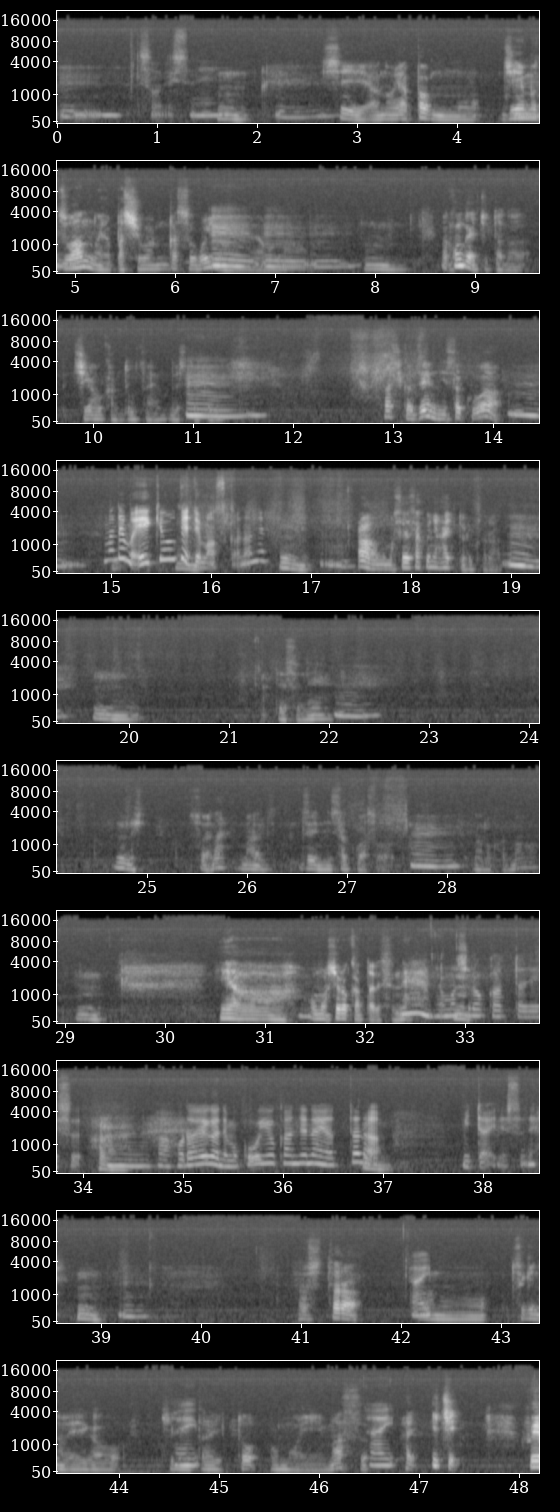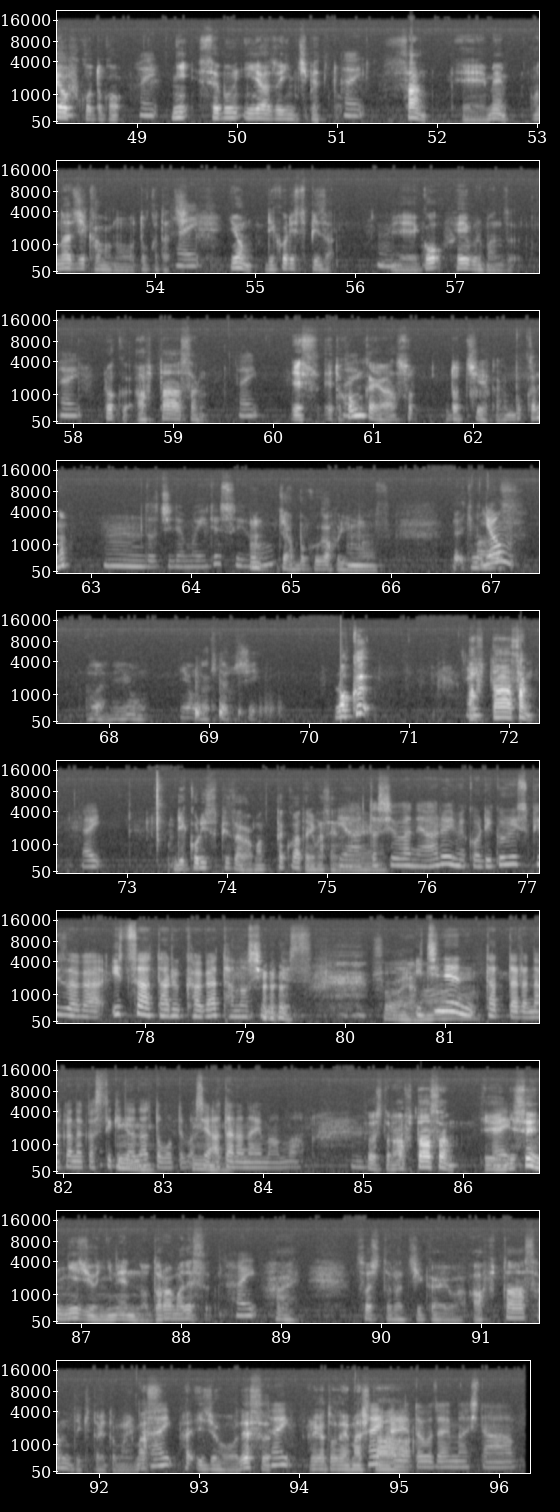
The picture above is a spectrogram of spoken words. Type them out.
んそうですね、うん。うん。しあのやっぱもうジェームズ・ワンのやっぱ手腕がすごいのよね、うんうんうんまあ、今回ちょっとあの違う監督さんでしたうけど、ん。確か全2作は、うん。まあでも影響を受けてますからね。うん、ああの制作に入ってるから。うん。うん。ですね。うん。うん。そうやな。まあ全2作はそううん。なのかな。うん。いやー面白かったですね、うん。面白かったです、はい。うん。まあホラー映画でもこういう感じなんやったうん。ら見たいですね、うん、うん。そしたら、はあいのー次の映画を決めたいと思います。はい。はい。1、フェオフコトコ。はい。2、セブンイヤーズインチベット。はい。3、えー、メン、同じ顔の男たち。はい。4、リコリスピザ。うん。えー、5、フェイブルマンズ。はい。6、アフターサン。はい。です。えっと、はい。今回はそどっちかな？僕かな、うんどっちでもいいですよ、うん、じゃあ僕が振ります。じゃあ、いきます。四そうだね、4。4が来てほしい。6、はいアフターサン。はいリコリスピザが全く当たりませんね。いや私はねある意味こうリクリスピザがいつ当たるかが楽しみです そうやな1年経ったらなかなか素敵だなと思ってますよ、うん当たらないまんま、うんそしたらアフターさん、えーはい2022年のドラマです。はいはい。そしたら次回はアフターさんでいきたいと思います。はい以上です、はいありがとうございました。はいありがとうございました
